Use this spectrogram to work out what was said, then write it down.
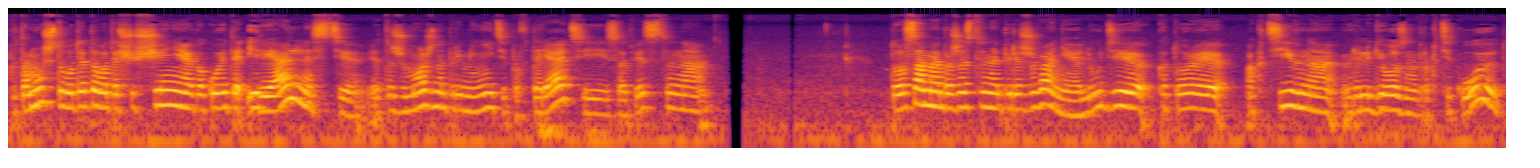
Потому что вот это вот ощущение какой-то и реальности, это же можно применить и повторять, и, соответственно, то самое божественное переживание. Люди, которые активно религиозно практикуют,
